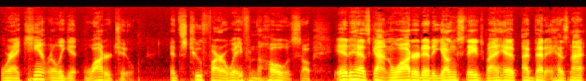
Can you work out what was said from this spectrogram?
where I can't really get water to. It's too far away from the hose, so it has gotten watered at a young stage. But I have, I bet it has not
